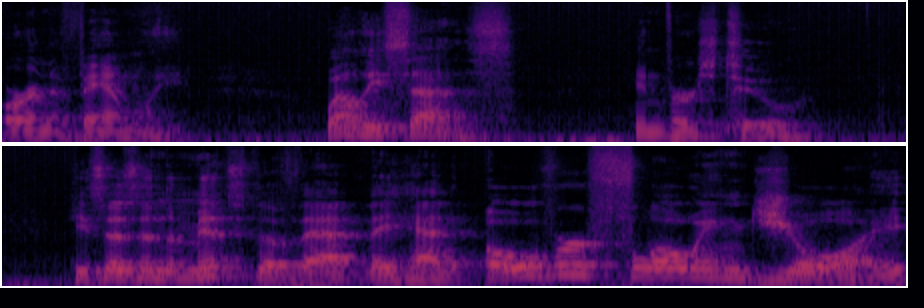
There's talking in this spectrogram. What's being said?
or in a family? Well, he says in verse 2, he says, in the midst of that, they had overflowing joy,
